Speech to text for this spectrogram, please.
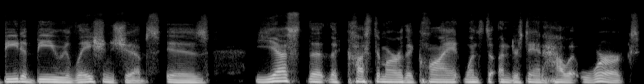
B2B relationships is yes, the, the customer, the client wants to understand how it works,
